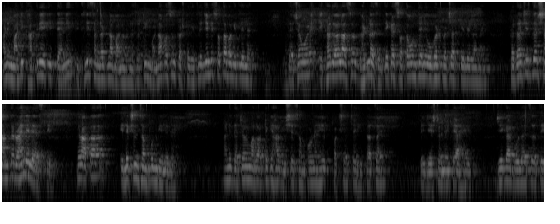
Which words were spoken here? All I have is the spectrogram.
आणि माझी खात्री आहे की त्यांनी तिथली संघटना बांधवण्यासाठी मनापासून कष्ट घेतले जे मी स्वतः बघितलेले आहे. त्याच्यामुळे एखाद्या वेळेला असं घडलं असेल ते काय स्वतःहून त्यांनी उघड प्रचार केलेला नाही. कदाचित जर शांत राहिलेले असतील तर आता इलेक्शन संपून गेलेलं आहे. आणि त्याच्यामुळे मला वाटतं की हा विषय संपवणं हे पक्षाच्या हिताचं आहे. ते ज्येष्ठ नेते आहेत. जे काय बोलायचं ते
